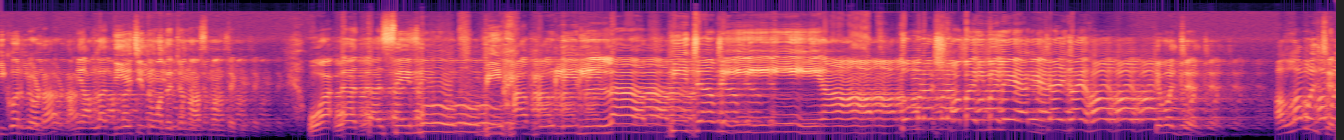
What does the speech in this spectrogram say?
কি করবে ওটা? আমি আল্লাহ দিয়েছি তোমাদের জন্য আসমান থেকে। বিহাবলিল্লাহি জামিয়া। তোমরা সবাই মিলে এক জায়গায় হও। কে বলছে? আল্লাহ বলছেন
